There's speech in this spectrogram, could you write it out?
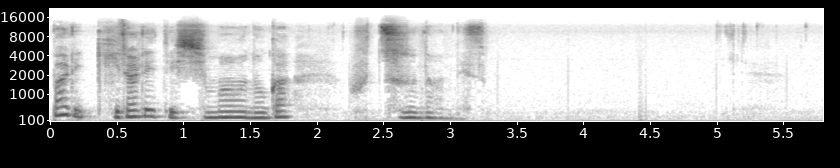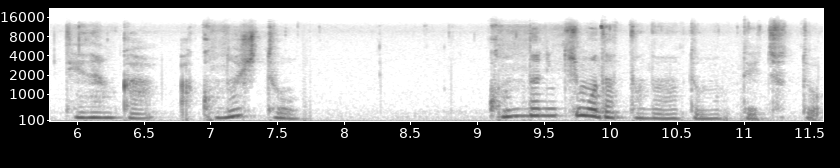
ぱり切られてしまうのが普通なんです。でなんかあこの人こんなに肝だったんだなと思ってちょっと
